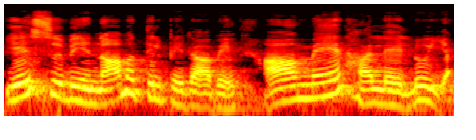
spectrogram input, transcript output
இயேசுவின் நாமத்தில் பிதாவே. ஆமேன். ஹலே லூயா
